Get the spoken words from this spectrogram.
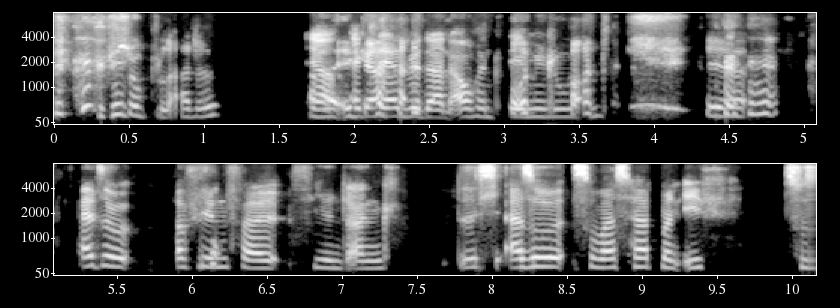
Schublade. ja, Aber egal. erklären wir dann auch in zehn Oh Minuten. Gott. Ja. Also auf jeden Fall vielen Dank. Ich, also sowas hört man eh zu.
